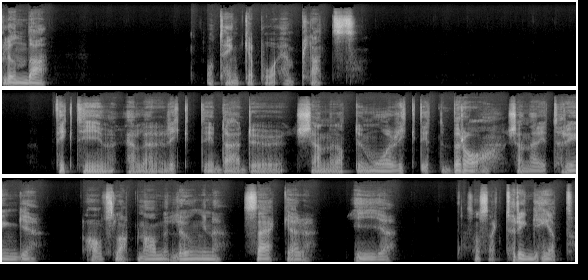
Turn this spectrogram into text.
blunda och tänka på en plats. Fiktiv eller riktig där du känner att du mår riktigt bra, känner dig trygg, avslappnad, lugn, säker i som sagt trygghet,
